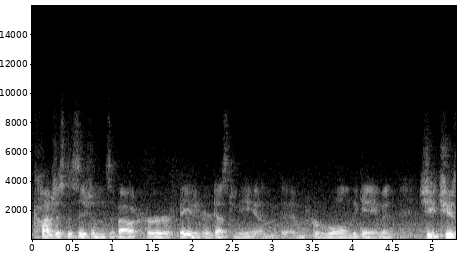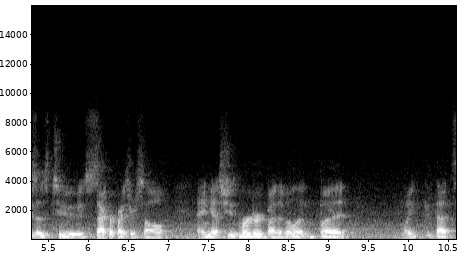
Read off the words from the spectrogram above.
conscious decisions about her fate and her destiny and, and her role in the game, and she chooses to sacrifice herself. And yes, she's murdered by the villain, but like that's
